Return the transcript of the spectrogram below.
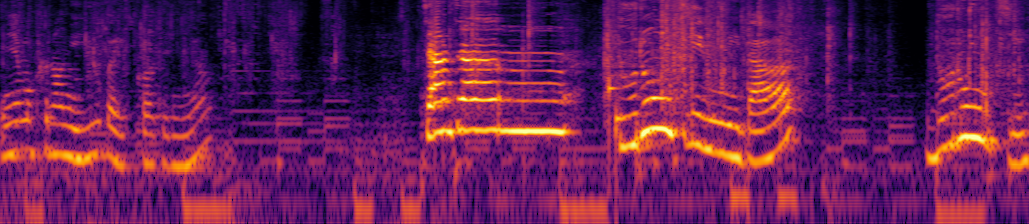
왜냐면 그런 이유가 있거든요. 짜잔! 누룽지입니다. 누룽지.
